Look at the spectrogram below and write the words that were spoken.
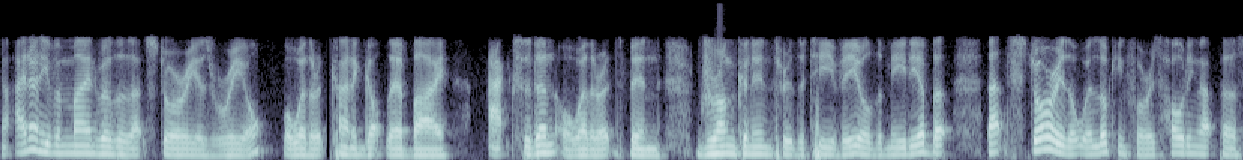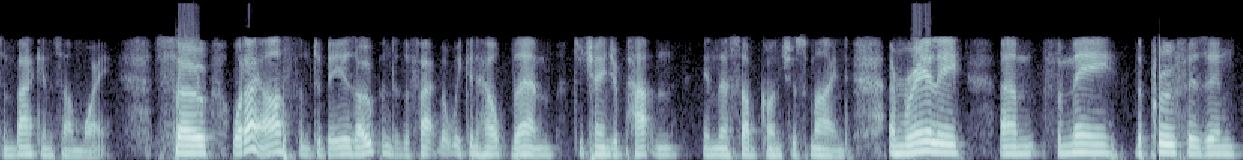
Now, I don't even mind whether that story is real or whether it kind of got there by accident or whether it's been drunken in through the TV or the media, but that story that we're looking for is holding that person back in some way. So what I ask them to be is open to the fact that we can help them to change a pattern in their subconscious mind. And really, um, for me, the proof is in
